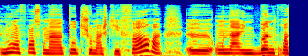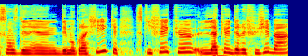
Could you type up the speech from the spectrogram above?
Nous en France, on a un taux de chômage qui est fort, on a une bonne croissance démographique, ce qui fait que l'accueil des réfugiés, ben,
